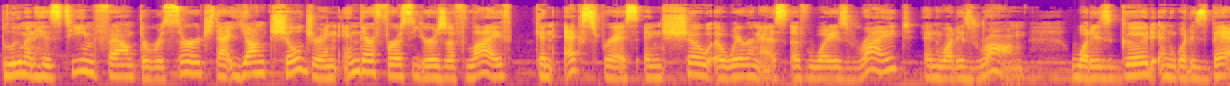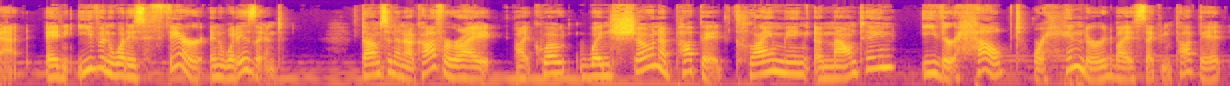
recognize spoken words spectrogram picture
Bloom and his team found the research that young children in their first years of life can express and show awareness of what is right and what is wrong, what is good and what is bad, and even what is fair and what isn't. Thomson and Aukofer write, I quote, when shown a puppet climbing a mountain, either helped or hindered by a second puppet,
